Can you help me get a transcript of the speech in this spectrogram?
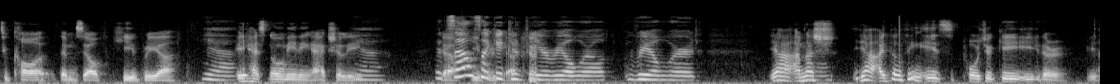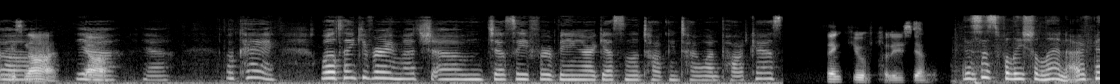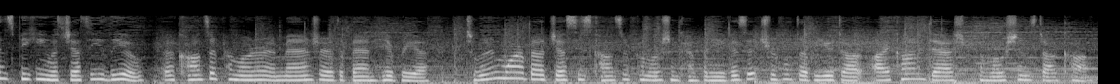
to call themselves Hibria. Yeah. It has no meaning actually. Yeah. It Yeah, sounds like it could be a real world, real word. Yeah, I'm not. Sh- yeah, I don't think it's Portuguese either. It, it's Oh, not. Yeah, yeah. Okay. Well, thank you very much, um, Jesse, for being our guest on the Talking Taiwan podcast. Thank you, Felicia. This is Felicia Lin. I've been speaking with Jesse Liu, a concert promoter and manager of the band Hibria. To learn more about Jesse's concert promotion company, visit www.icon-promotions.com.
